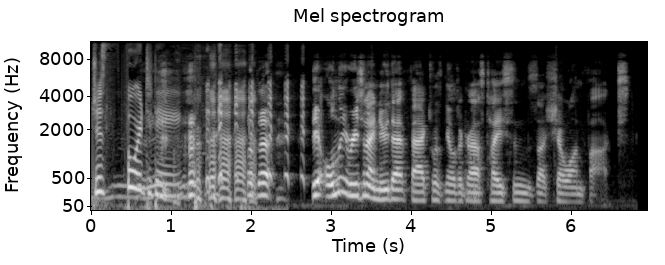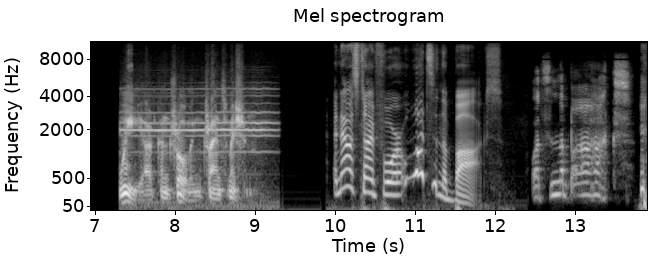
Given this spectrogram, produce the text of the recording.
Just four today. the, the only reason I knew that fact was Neil deGrasse Tyson's uh, show on Fox. We are controlling transmission. And now it's time for What's in the Box? What's in the box?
